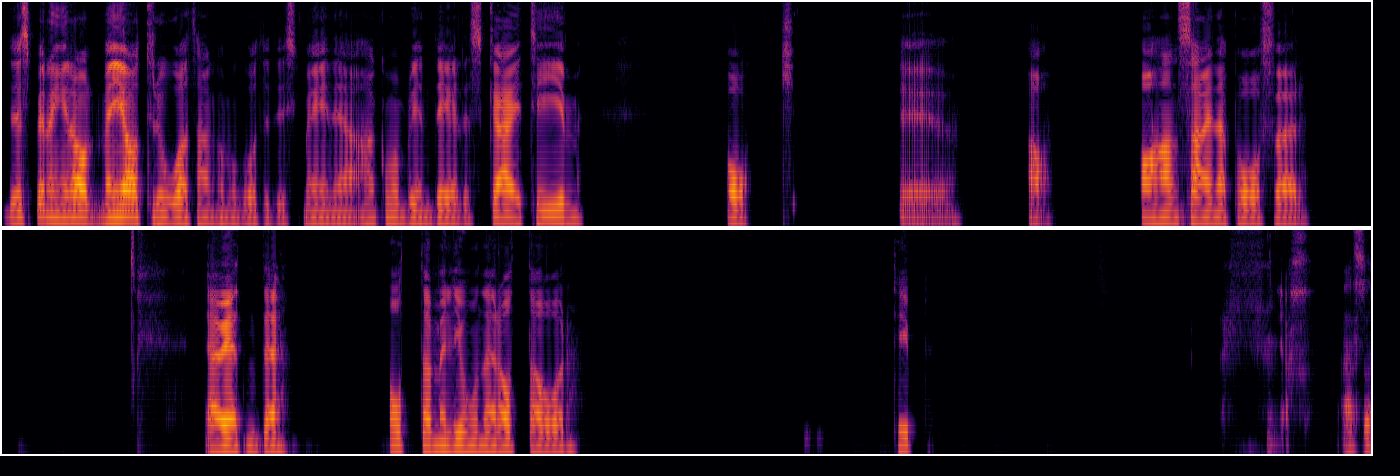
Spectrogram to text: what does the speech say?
det spelar ingen roll, men jag tror att han kommer gå till Discmania. Han kommer bli en del i Sky Team och eh, ja, och han signar på för. Jag vet inte. 8 miljoner, åtta år. Typ. Ja, alltså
